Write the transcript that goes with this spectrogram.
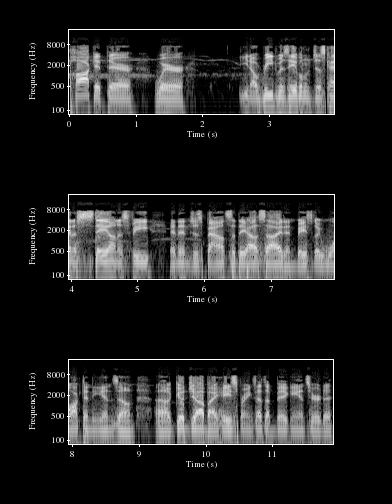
pocket there where you know Reed was able to just kind of stay on his feet and then just bounce to the outside and basically walked in the end zone. Uh, good job by Hay Springs. That's a big answer to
